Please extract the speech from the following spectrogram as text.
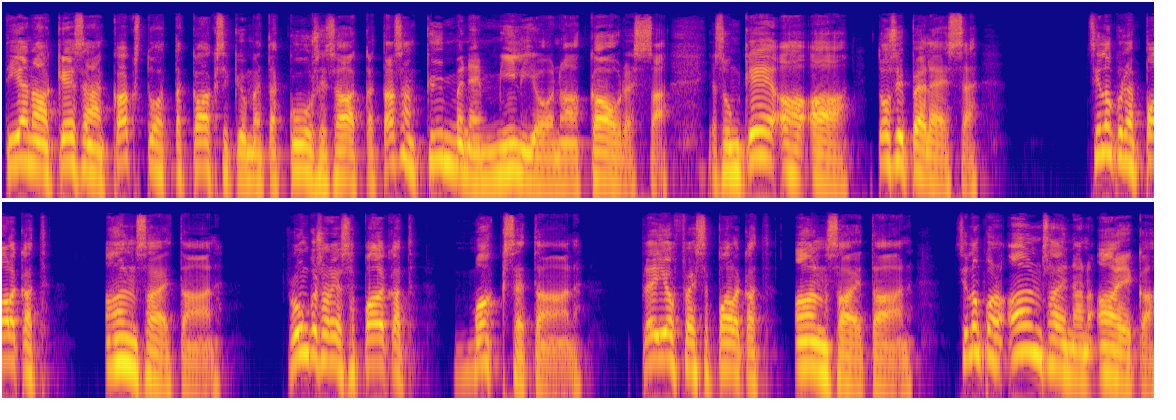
tienaa kesään 2026 saakka tasan 10 miljoonaa kaudessa. Ja sun GAA tosipeleissä, silloin kun ne palkat ansaitaan, runkosarjassa palkat maksetaan, playoffeissa palkat ansaitaan, Silloin kun on ansainnan aika,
